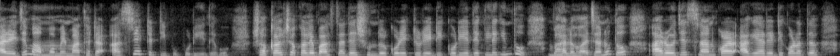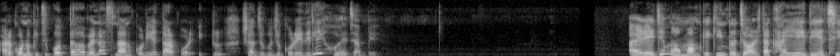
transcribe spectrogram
আর এই যে মাম্মামের মাথাটা আসলে একটা টিপও পরিয়ে দেব। সকাল সকালে বাচ্চাদের সুন্দর করে একটু রেডি করিয়ে দেখলে কিন্তু ভালো হয়, জানো তো? আর ওই যে স্নান করার আগে আর রেডি করাতে, আর কোনো কিছু করতে হবে না, স্নান করিয়ে তারপর একটু সাজুগুজু করে দিলেই হয়ে যাবে। আর এই যে মামামকে কিন্তু জলটা খাইয়েই দিয়েছি,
